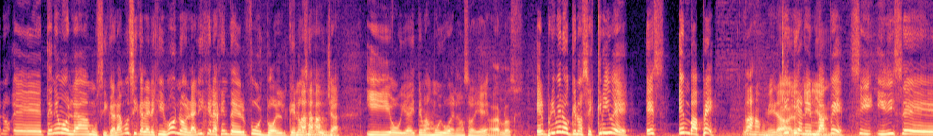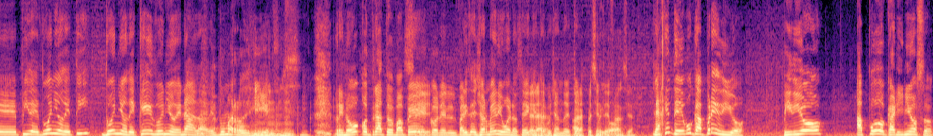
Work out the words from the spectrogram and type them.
Bueno, eh, tenemos la música. La música la elegís vos, no, la elige la gente del fútbol que nos escucha. Y, uy, hay temas muy buenos hoy, ¿eh? A verlos. El primero que nos escribe es Mbappé. Vamos. Mira, Kylian Kylian. Mbappé, sí, y dice, pide dueño de ti, dueño de qué, dueño de nada, del Puma Rodríguez. Renovó contrato Mbappé Sí. con el Paris Saint Germain y bueno, se ve que está escuchando esto. Ahora es presidente de. Francia. La gente de Boca Predio pidió apodo cariñoso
